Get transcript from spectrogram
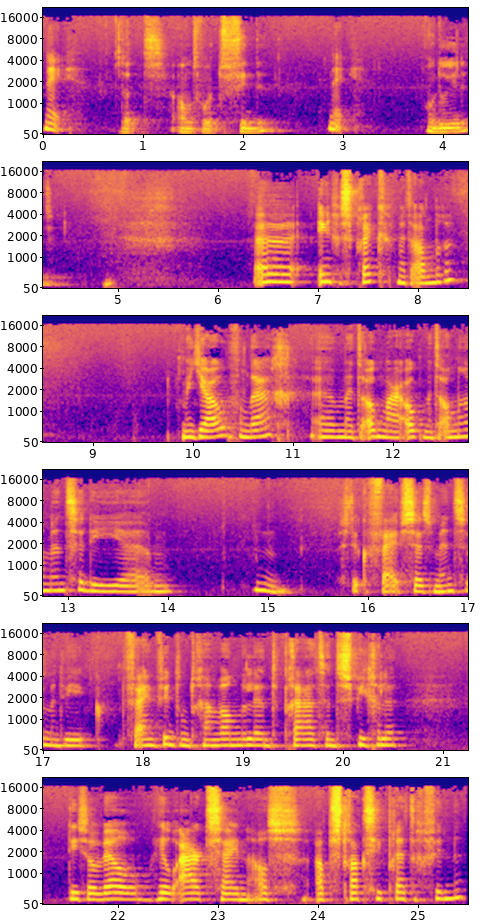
Nee, Dat antwoord vinden? nee. Hoe doe je het? Eh, in gesprek met anderen. Met jou vandaag. eh, met ook, maar ook met andere mensen die. hmm, een stuk of vijf, zes mensen met wie ik fijn vind om te gaan wandelen en te praten en te spiegelen. Die zowel heel aard zijn als abstractie prettig vinden.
